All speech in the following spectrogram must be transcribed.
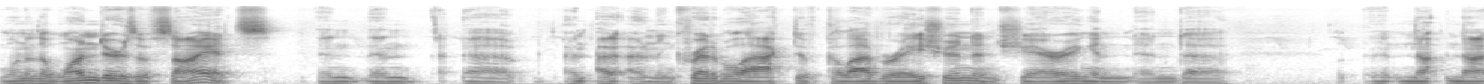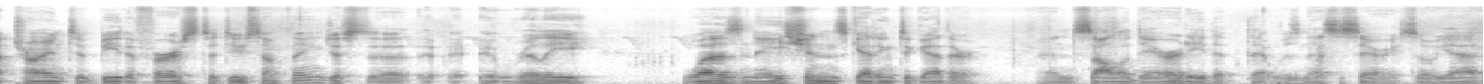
one of the wonders of science and and uh, an, an incredible act of collaboration and sharing and and uh, not not trying to be the first to do something. Just uh, it, it really was nations getting together and solidarity that that was necessary. So yeah,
